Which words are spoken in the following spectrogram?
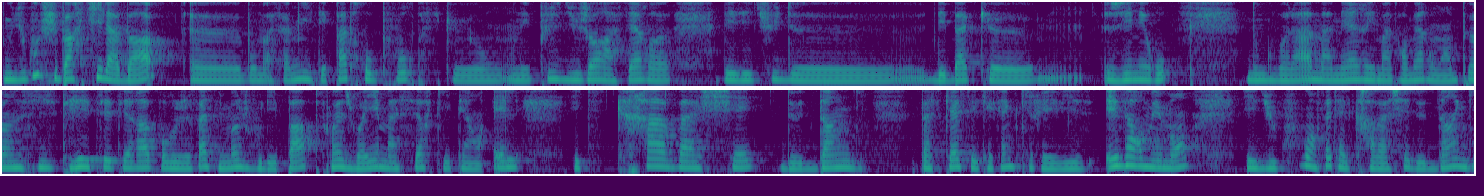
Donc du coup, je suis partie là-bas. Euh, bon, ma famille n'était pas trop pour parce qu'on est plus du genre à faire euh, des études, euh, des bacs généraux. Donc voilà, ma mère et ma grand-mère ont un peu insisté, etc. pour que je fasse, mais moi je voulais pas parce que moi je voyais ma soeur qui était en L et qui cravachait de dingue qu'elle c'est quelqu'un qui révise énormément. Et du coup en fait elle cravachait de dingue.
